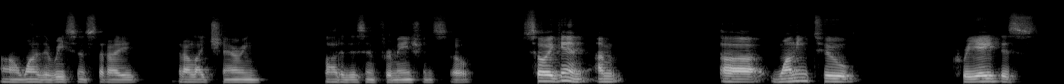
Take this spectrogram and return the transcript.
uh, one of the reasons that I that I like sharing a lot of this information. So, so again, I'm uh, wanting to create this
